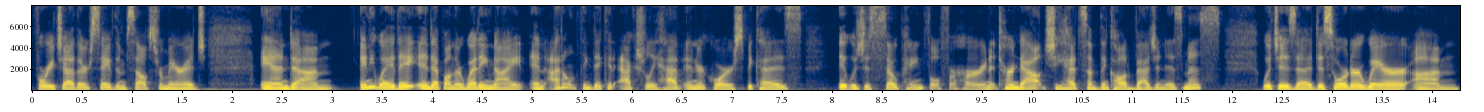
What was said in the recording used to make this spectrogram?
for each other, saved themselves for marriage. And um, anyway, they end up on their wedding night, and I don't think they could actually have intercourse because it was just so painful for her. And it turned out she had something called vaginismus, which is a disorder where, um,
